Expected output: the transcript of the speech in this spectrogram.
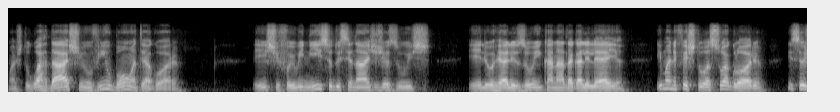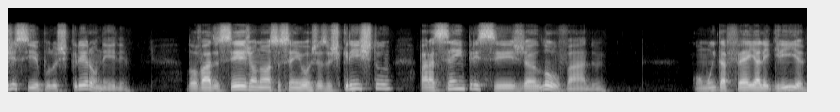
mas tu guardaste o vinho bom até agora. Este foi o início dos sinais de Jesus. Ele o realizou em Caná da Galiléia e manifestou a sua glória, e seus discípulos creram nele. Louvado seja o nosso Senhor Jesus Cristo, para sempre seja louvado. Com muita fé e alegria,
